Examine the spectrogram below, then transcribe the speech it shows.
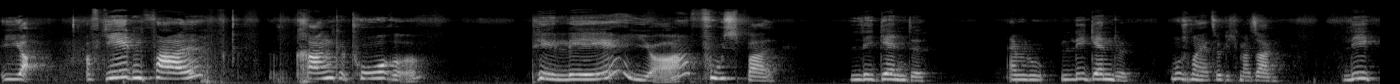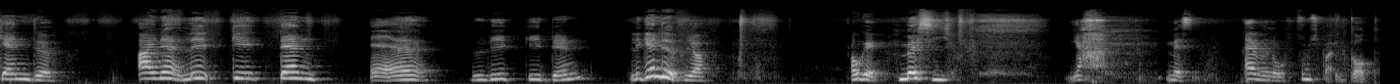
Ja, auf jeden Fall. Kranke Tore. Pelé, ja. Fußball. Legende. Einfach nur Legende. Muss man jetzt wirklich mal sagen. Legende. Eine Legenden. Äh, Legenden. Legende, ja. Okay, Messi. Ja, Messi. Einfach nur Fußballgott.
